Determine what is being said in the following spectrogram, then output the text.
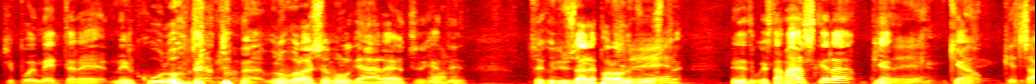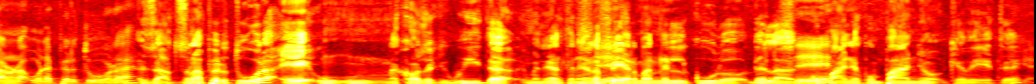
che puoi mettere nel culo della tua... non voglio essere volgare, eh, cercate- No, no. cerco di usare le parole Sì. giuste. Vedete questa maschera pia- Sì. che, ha Che c'ha una- un'apertura. esatto, un'apertura e un- una cosa che guida in maniera tenerla Sì. ferma nel culo della Sì. compagna compagno che avete.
